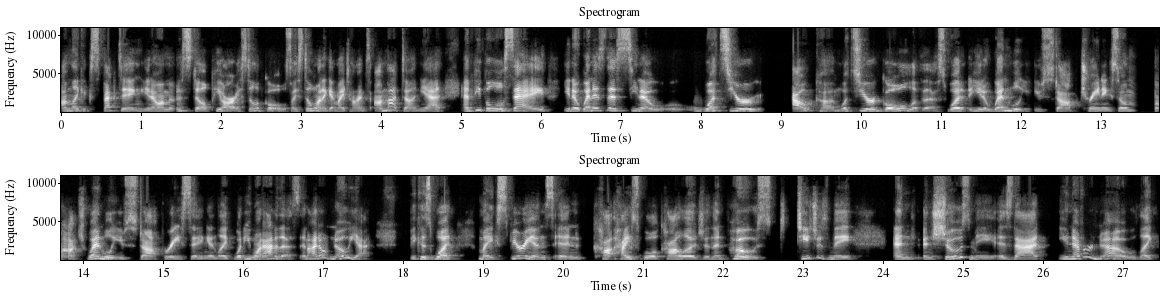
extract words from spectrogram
I'm like expecting, you know, I'm going to still PR. I still have goals. I still want to get my times. I'm not done yet. And people will say, you know, when is this, you know, what's your outcome? What's your goal of this? What, you know, when will you stop training so much? When will you stop racing? And like, what do you want out of this? And I don't know yet because what my experience in co- high school, college, and then post teaches me and and shows me is that you never know like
